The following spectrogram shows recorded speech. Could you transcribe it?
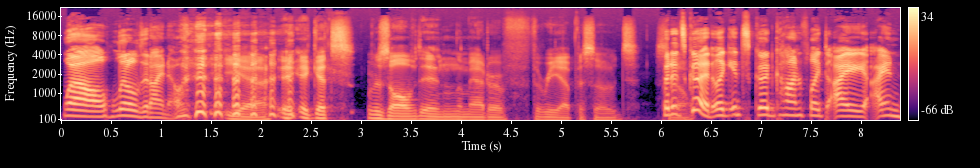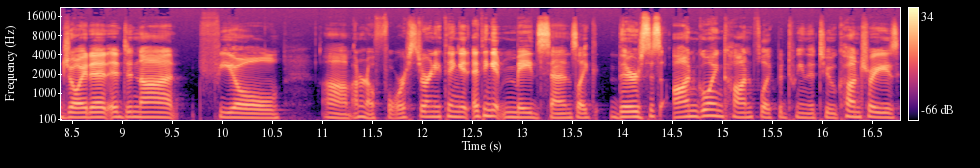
Well, little did I know. yeah, it, it gets resolved in the matter of 3 episodes. But it's good. Like it's good conflict. I I enjoyed it. It did not feel um, I don't know, forced or anything. It, I think it made sense. Like there's this ongoing conflict between the two countries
